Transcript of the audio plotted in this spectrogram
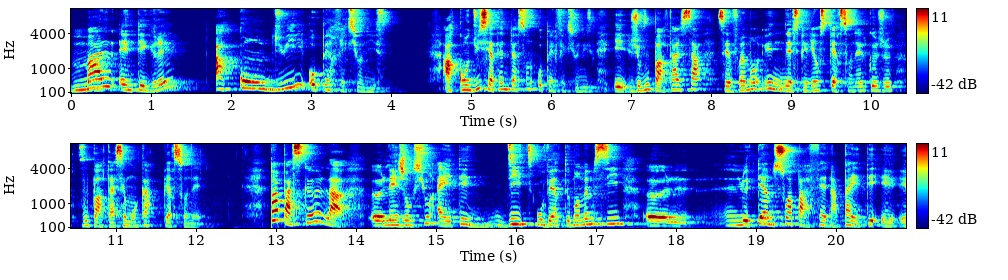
mal intégrée, a conduit au perfectionnisme a conduit certaines personnes au perfectionnisme. Et je vous partage ça, c'est vraiment une expérience personnelle que je vous partage, c'est mon cas personnel. Pas parce que euh, l'injonction a été dite ouvertement, même si euh, le terme soit parfait n'a pas été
